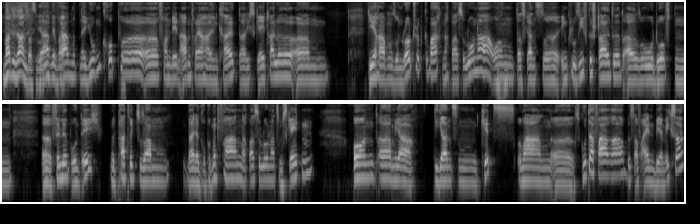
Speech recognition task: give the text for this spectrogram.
Wart ihr da in Barcelona? Ja, wir waren mit einer Jugendgruppe äh, von den Abenteuerhallen Kalk, da die Skatehalle. Ähm, die haben so einen Roadtrip gemacht nach Barcelona und das Ganze inklusiv gestaltet. Also durften äh, Philipp und ich mit Patrick zusammen bei der Gruppe mitfahren nach Barcelona zum Skaten. Und ähm, ja, die ganzen Kids waren äh, Scooterfahrer, bis auf einen BMXer.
